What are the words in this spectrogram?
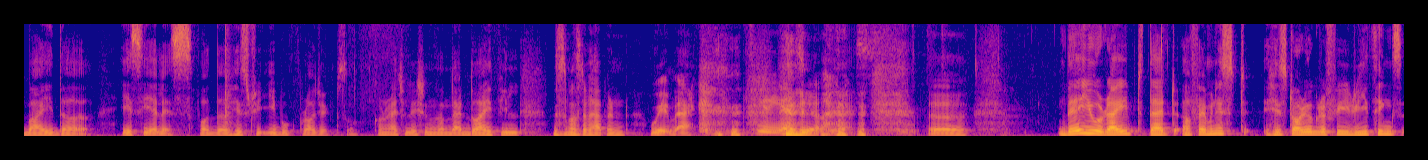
by the ACLS for the history ebook project. So, congratulations on that, though I feel this must have happened way back. A few years Yeah. Uh, there you write that a feminist historiography rethinks,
